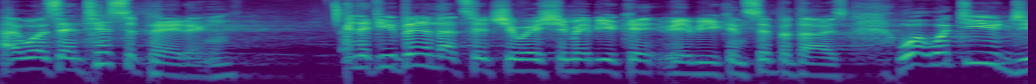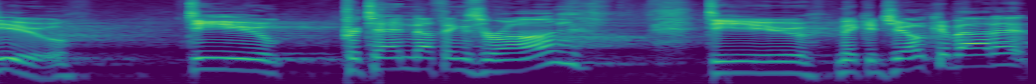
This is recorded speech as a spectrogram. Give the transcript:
I was anticipating. And if you've been in that situation, maybe you can, maybe you can sympathize. What, what do you do? Do you pretend nothing's wrong? Do you make a joke about it?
